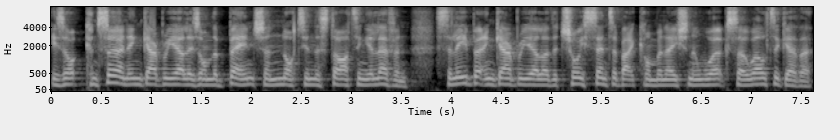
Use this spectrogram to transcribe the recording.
is concerning Gabriel is on the bench and not in the starting eleven. Saliba and Gabriel are the choice centre back combination and work so well together.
